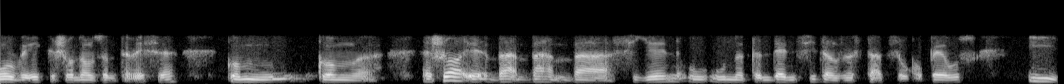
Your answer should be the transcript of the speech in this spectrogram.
molt bé que això no els interessa, com, com eh, això eh, va, va, va siguent una tendència dels estats europeus i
